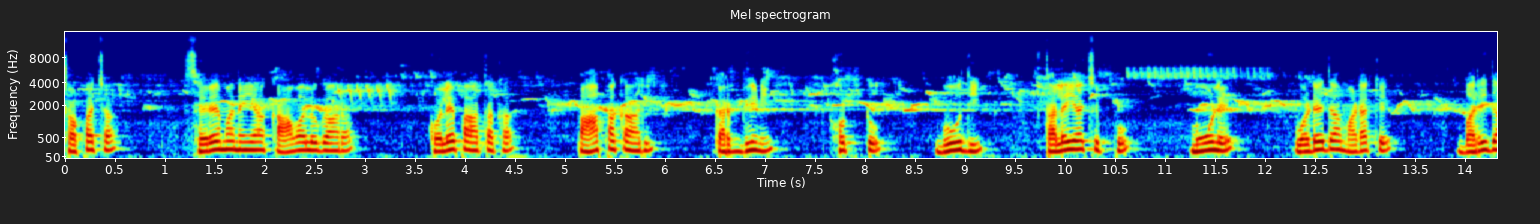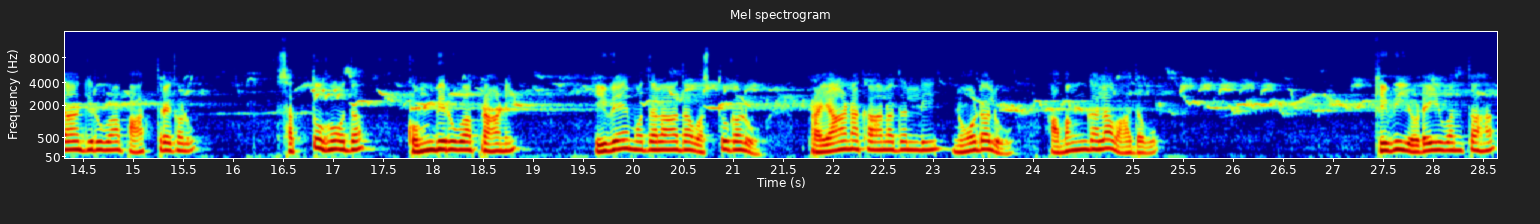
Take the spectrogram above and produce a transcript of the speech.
ಶಪಚ, ಸೆರೆಮನೆಯ ಕಾವಲುಗಾರ, ಕೊಲೆಪಾತಕ, ಪಾಪಕಾರಿ, ಗರ್ಭಿಣಿ, ಹೊಟ್ಟು, ಬೂದಿ, ತಲೆಯ ಚಿಪ್ಪು, ಮೂಳೆ, ಒಡೆದ ಮಡಕೆ, ಬರಿದಾಗಿರುವ ಪಾತ್ರೆಗಳು, ಸತ್ತು ಹೋದ ಕೊಂಬಿರುವ ಪ್ರಾಣಿ, ಇವೇ ಮೊದಲಾದ ವಸ್ತುಗಳು ಪ್ರಯಾಣ ಕಾಲದಲ್ಲಿ ನೋಡಲು ಅಮಂಗಲವಾದವು. ಕಿವಿಯೊಡೆಯುವಂತಹ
